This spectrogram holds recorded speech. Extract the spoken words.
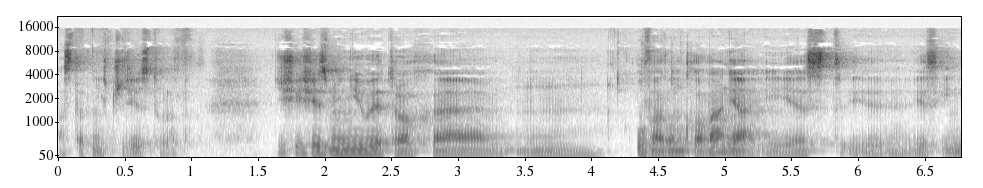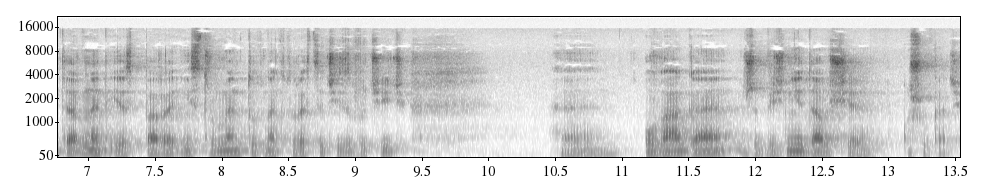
ostatnich 30 lat. Dzisiaj się zmieniły trochę mm, uwarunkowania i jest, jest internet, i jest parę instrumentów, na które chcę Ci zwrócić e, uwagę, żebyś nie dał się oszukać.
